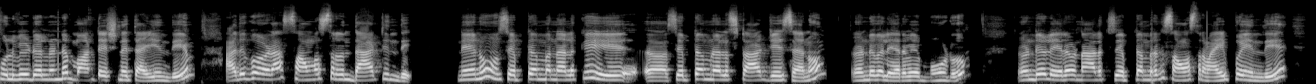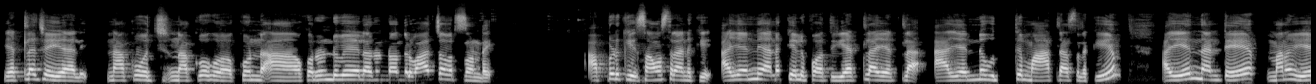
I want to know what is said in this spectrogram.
ఫుల్ వీడియోల నుండి మానిటేషన్ అయితే అయ్యింది అది కూడా సంవత్సరం దాటింది. నేను సెప్టెంబర్ నెలకి సెప్టెంబర్ నెల స్టార్ట్ చేశాను. రెండు వేల ఇరవై మూడు. రెండు వేల ఇరవై నాలుగు సెప్టెంబర్కి సంవత్సరం అయిపోయింది. ఎట్లా చేయాలి? నాకు వచ్చి నాకు కొన్ని ఒక రెండు వేల రెండు వందల వాచ్ అవర్స్ ఉన్నాయి అప్పటికి సంవత్సరానికి అవన్నీ వెనక్కి వెళ్ళిపోతాయి ఎట్లా ఎట్లా? అవన్నీ ఉత్తి మాటలు అసలుకి. అది ఏంటంటే మనం ఏ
